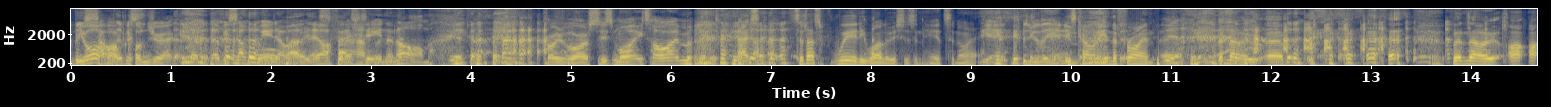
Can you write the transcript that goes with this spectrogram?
There'll be You are some, there'll, be, there'll, there'll be some weirdo Oh, out there. I it's gonna fancy eating an happen, arm. Coronavirus is my time. that's, so that's really why Lewis isn't here tonight. Yeah. Because you've eaten He's currently in the frying pan. Yeah. But no, um, but no, I,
